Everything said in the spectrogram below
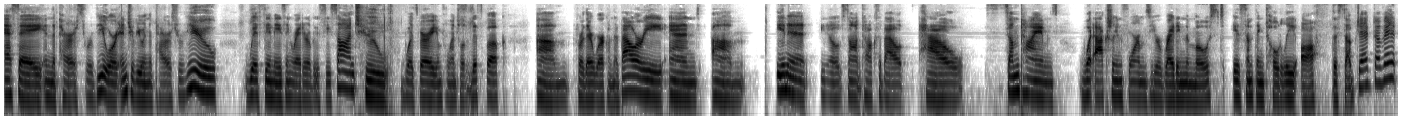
essay in the Paris Review or interview in the Paris Review with the amazing writer Lucy Sante, who was very influential to this book um, for their work on the Bowery. And um, in it, you know, Sante talks about how sometimes what actually informs your writing the most is something totally off the subject of it,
